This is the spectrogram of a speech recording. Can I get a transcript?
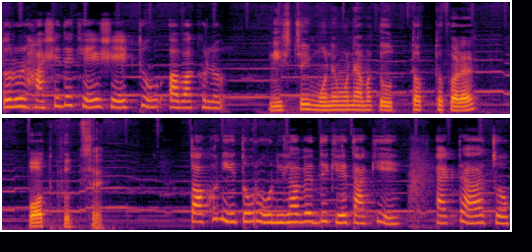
তরুর হাসি দেখে সে একটু অবাক হলো। নিশ্চয়ই মনে মনে আমাকে উত্তক্ত করার পথ খুঁজছে। তখনই তরু নীলাভের দিকে তাকিয়ে একটা চোখ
